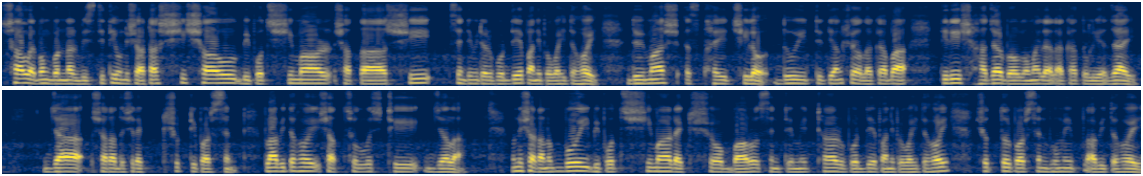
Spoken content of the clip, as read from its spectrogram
সাল এবং বন্যার বিস্তৃতি উনিশশো আটাশি সাল বিপদসীমার সাতাশি সেন্টিমিটার উপর দিয়ে পানি প্রবাহিত হয়। দুই মাস স্থায়ী ছিল। দুই তৃতীয়াংশ এলাকা বা তিরিশ হাজার বর্গমাইল এলাকা তলিয়ে যায়, যা সারা দেশের একষট্টি পার্সেন্ট প্লাবিত হয় সাতচল্লিশটি জেলা। উনিশশো আটানব্বই বিপদসীমার একশো বারো সেন্টিমিটার উপর দিয়ে পানি প্রবাহিত হয়। সত্তর পার্সেন্ট ভূমি প্লাবিত হয়।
